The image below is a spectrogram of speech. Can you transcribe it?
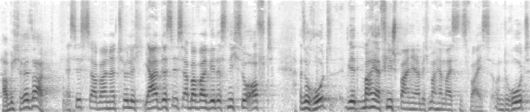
Habe ich gesagt. Es ist aber natürlich, ja, das ist aber, weil wir das nicht so oft, also Rot, wir machen ja viel Spanien, aber ich mache ja meistens Weiß. Und Rot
